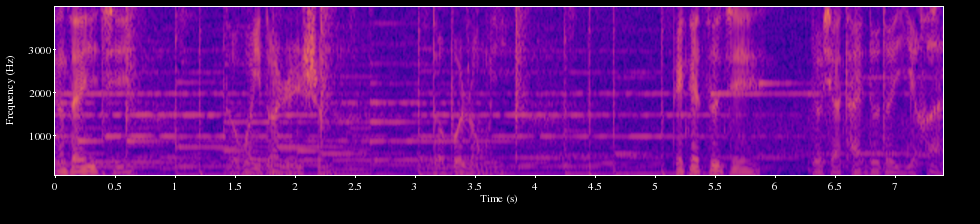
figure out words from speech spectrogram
能在一起走过一段人生，都不容易。别给自己留下太多的遗憾，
